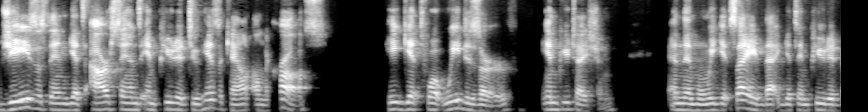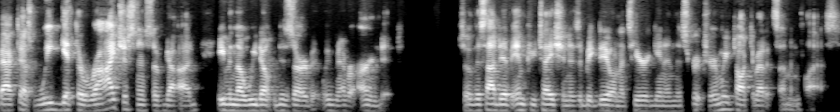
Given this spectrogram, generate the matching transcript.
Jesus then gets our sins imputed to his account on the cross. He gets what we deserve, imputation. And then when we get saved, that gets imputed back to us. We get the righteousness of God, even though we don't deserve it. We've never earned it. So, this idea of imputation is a big deal, and it's here again in the scripture. And we've talked about it some in class.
